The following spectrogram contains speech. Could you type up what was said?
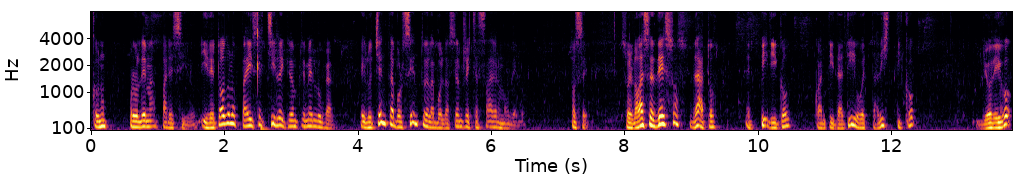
con un problema parecido. Y de todos los países, Chile quedó en primer lugar el 80% de la población rechazaba el modelo. Entonces, sobre la base de esos datos empíricos, cuantitativos, estadísticos, yo digo,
